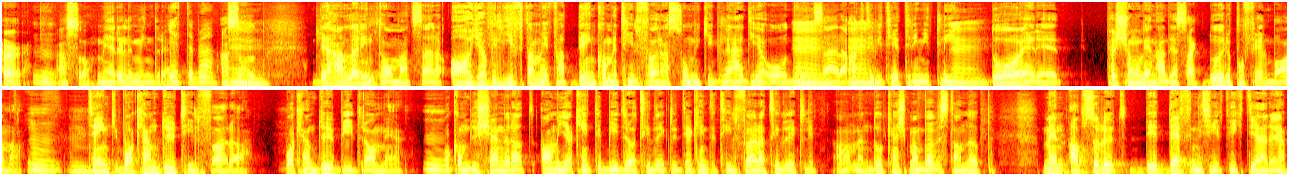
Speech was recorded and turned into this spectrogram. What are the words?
her. Alltså mer eller mindre. Jättebra. Alltså, Det handlar inte om att så här, oh, jag vill gifta mig för att den kommer tillföra så mycket glädje och du vet, så här, aktiviteter i mitt liv. Då är det, personligen hade jag sagt, då är du på fel bana. Tänk, vad kan du tillföra Vad kan du bidra med? Och om du känner att ja, men jag kan inte bidra tillräckligt, jag kan inte tillföra tillräckligt, ja men då kanske man behöver stanna upp. Men absolut, det är definitivt viktigare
